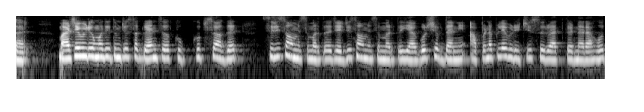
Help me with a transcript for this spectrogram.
नमस्कार. माझ्या व्हिडिओमध्ये तुमच्या सगळ्यांचं खूप खूप स्वागत. श्री स्वामी समर्थ जय जय स्वामी समर्थ या गोड शब्दांनी आपण आपल्या व्हिडिओची सुरुवात करणार आहोत.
